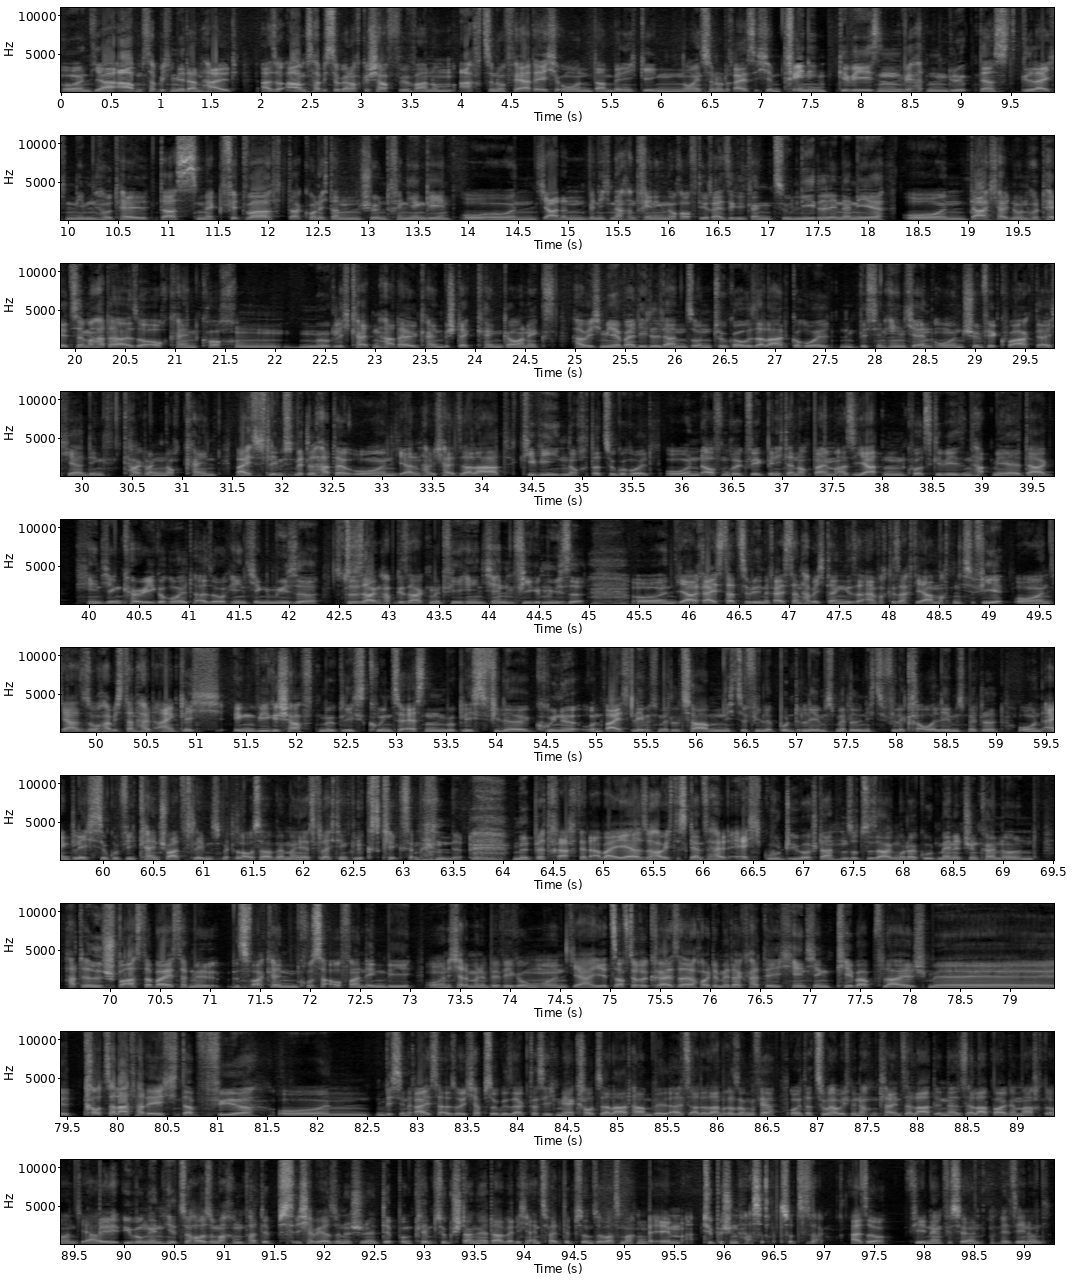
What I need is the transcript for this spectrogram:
Und ja, abends habe ich mir dann halt, also abends habe ich sogar noch geschafft, wir waren um 18 Uhr fertig und dann bin ich gegen 19.30 Uhr im Training gewesen. Wir hatten Glück, dass gleich neben dem Hotel das McFit war. Da konnte ich dann schön trainieren gehen. Und ja, dann bin ich nach dem Training noch auf die Reise gegangen zu Lidl in der Nähe. Und da ich halt nur ein Hotelzimmer hatte, also auch kein Kochenmöglichkeiten hatte, kein Besteck, kein gar nichts, habe ich mir bei Lidl dann so einen To-Go-Salat geholt, ein bisschen Hähnchen und schön viel Quark, da ich ja den Tag lang noch kein weißes Lebensmittel hatte. Und ja, dann habe ich halt Salat, Kiwi noch dazu geholt. Und auf dem Rückweg bin ich dann noch beim Asiaten kurz gewesen, habe mir da Hähnchencurry geholt, also Hähnchengemüse sozusagen, habe gesagt mit viel Hähnchen, viel Gemüse. Und ja, Reis dazu, den Reis dann habe ich dann gesa einfach gesagt, ja, macht nicht so viel. Und ja, so habe ich es dann halt eigentlich irgendwie geschafft, möglichst grün zu essen, möglichst viele grüne und weiße Lebensmittel zu haben, nicht so viele bunte Lebensmittel, nicht so viele graue Lebensmittel und eigentlich so gut wie kein schwarzes Lebensmittel, außer wenn man jetzt vielleicht den Glückskeks am Ende mit betrachtet. Aber ja, so habe ich das Ganze halt echt gut überstanden sozusagen oder gut managen können und hatte hatte Spaß dabei, es hat mir, es war kein großer Aufwand irgendwie. Und ich hatte meine Bewegung und ja, jetzt auf der Rückreise, heute Mittag hatte ich Hähnchen, Kebabfleisch mit Krautsalat hatte ich dafür und ein bisschen Reis, also ich habe so gesagt, dass ich mehr Krautsalat haben will als alles andere so ungefähr. Und dazu habe ich mir noch einen kleinen Salat in der Salatbar gemacht und ja, Übungen hier zu Hause machen, ein paar Dips, ich habe ja so eine schöne Dip- und Klimmzugstange, da werde ich ein, zwei Dips und sowas machen, im typischen Hustle sozusagen. Also vielen Dank fürs Hören und wir sehen uns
